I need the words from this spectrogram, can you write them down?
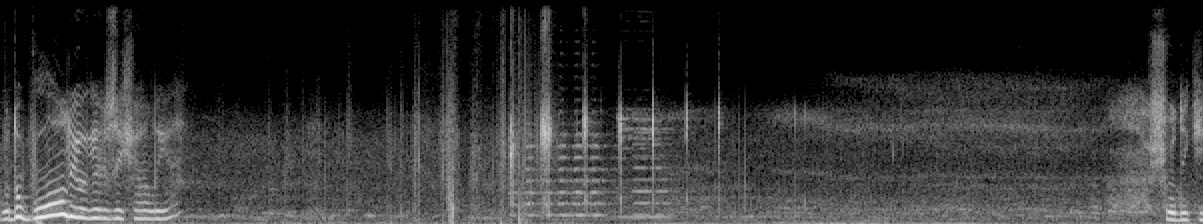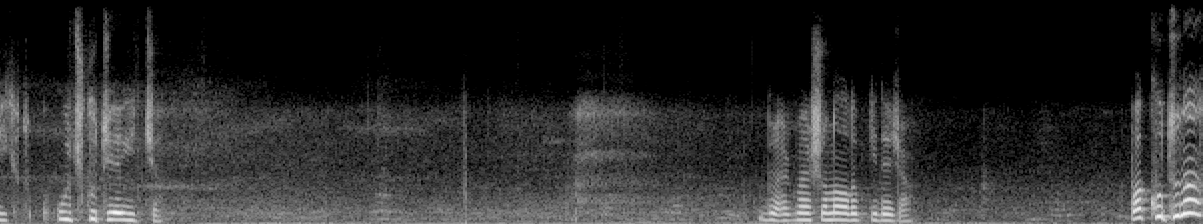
Burada bu oluyor gerizekalı ya. Şuradaki iki uç kutuya gideceğim. Ben, ben şunu alıp gideceğim. Bak kutuna,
